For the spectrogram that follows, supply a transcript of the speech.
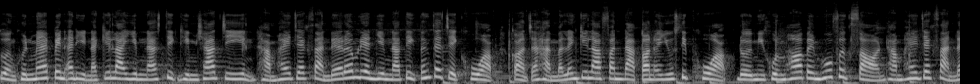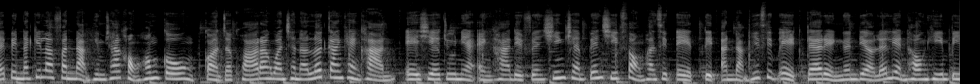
ส่วนคุณแม่เป็นอดีตนักกีฬายิมนาสติกทีมชาติจีนทำให้แจ็คสันได้เริ่มเรียนยิมนาสติกตั้งแต่7ขวบ ก่อนจะหันมาเล่นกีฬาฟันดาบตอนอายุ 10 ขวบ โดยมีคุณพ่อเป็นผู้ฝึกสอนทำให้แจ็คสันได้เป็นนักกีฬาฟันดาบทีมชาติของฮ่องกง ก่อนจะคว้ารางวัลชนะเลิศการแข่งขันเอเชียจูเนียร์แองคาเด f เฟนชิงแชมเปี้ยนชิพ 2011 ติดอันดับที่ 11 ได้เหรียญเงินเดี่ยวและเหรียญทองทีมปี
